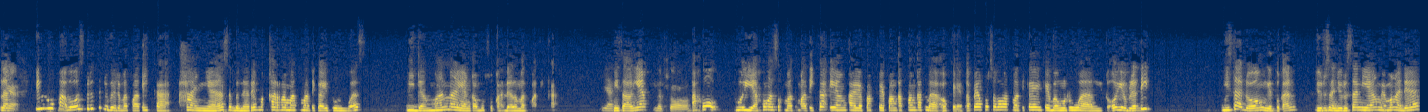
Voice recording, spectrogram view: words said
Nah, Iya. dia lupa bahwa sebenarnya itu juga ada matematika. Hanya sebenarnya karena matematika itu luas, bidang mana yang kamu suka dalam matematika? Yes, Misalnya betul. aku Oh iya, aku suka matematika yang kayak pakai pangkat-pangkat mbak. Oke, tapi aku suka matematika yang kayak bangun ruang gitu. Oh iya, berarti bisa dong gitu kan? Jurusan-jurusan yang memang ada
